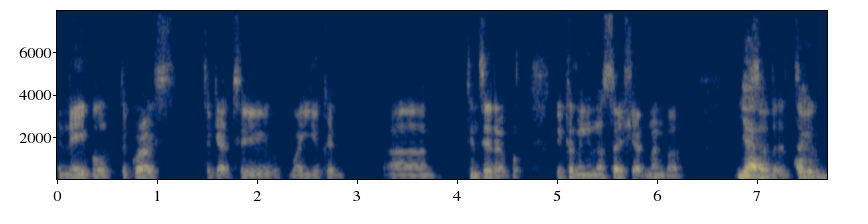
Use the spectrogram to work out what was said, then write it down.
enabled the growth to get to where you could um, consider becoming an associate member. Yeah. So the, the,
